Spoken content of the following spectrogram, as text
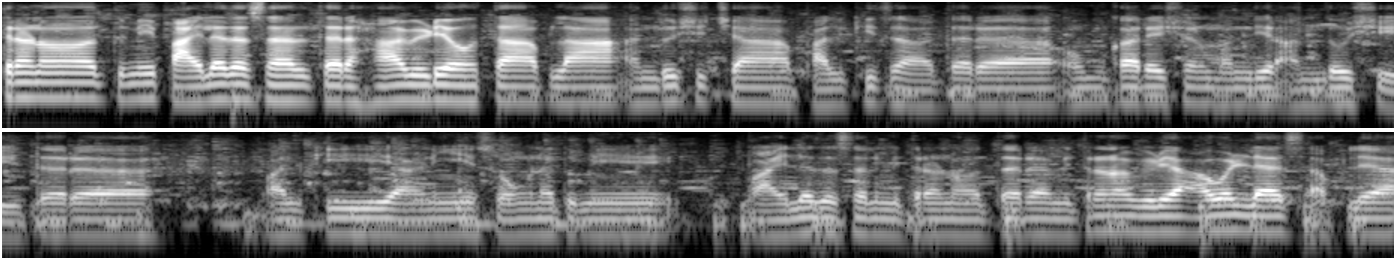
मित्रांनो तुम्ही पाहिलंच असाल तर हा व्हिडिओ होता आपला अंदोशीच्या पालखीचा. तर ओंकारेश्वर मंदिर अंदोशी. तर पालखी आणि सोंगणं तुम्ही पाहिलंच असाल मित्रांनो. तर मित्रांनो व्हिडिओ आवडल्यास आपल्या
